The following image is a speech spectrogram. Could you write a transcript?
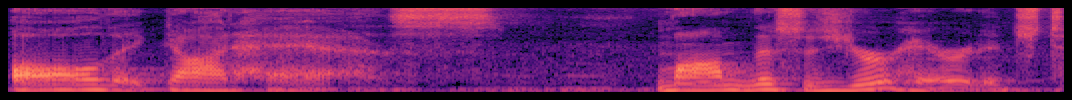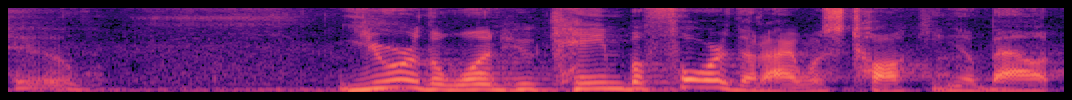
all that God has. Mom, this is your heritage too. You're the one who came before that I was talking about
